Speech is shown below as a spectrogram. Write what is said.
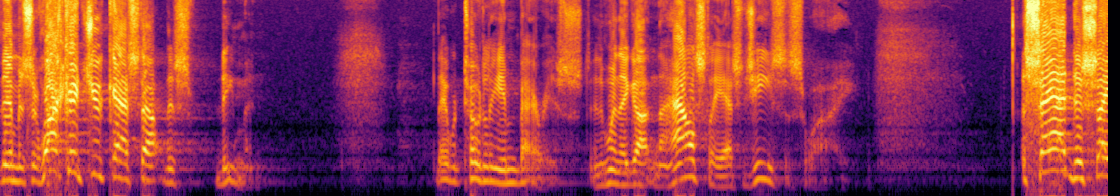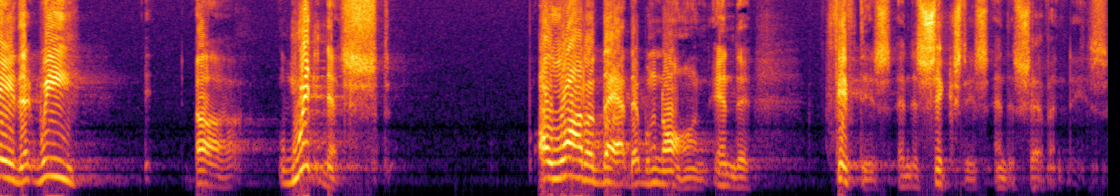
and said, Why couldn't you cast out this demon? They were totally embarrassed. And when they got in the house, they asked Jesus why. sad to say that we uh, witnessed a lot of that that went on in the 50s and the 60s and the 70s.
